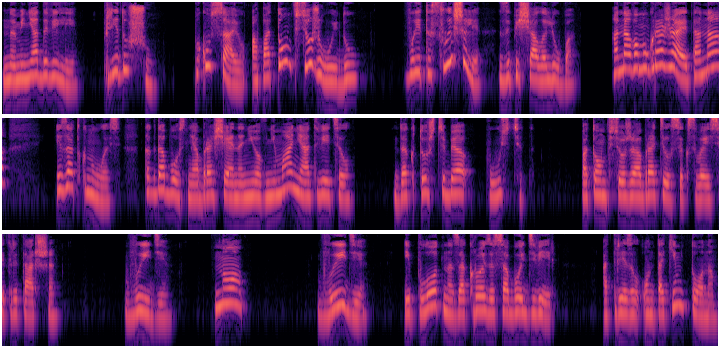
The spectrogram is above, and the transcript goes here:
но меня довели. Придушу. Покусаю, а потом все же уйду. «Вы это слышали?» – запищала Люба. «Она вам угрожает, она...» И заткнулась, когда босс, не обращая на нее внимания, ответил «Да кто ж тебя пустит?» Потом все же обратился к своей секретарше. «Выйди». «Но...» «Выйди и плотно закрой за собой дверь», отрезал он таким тоном,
